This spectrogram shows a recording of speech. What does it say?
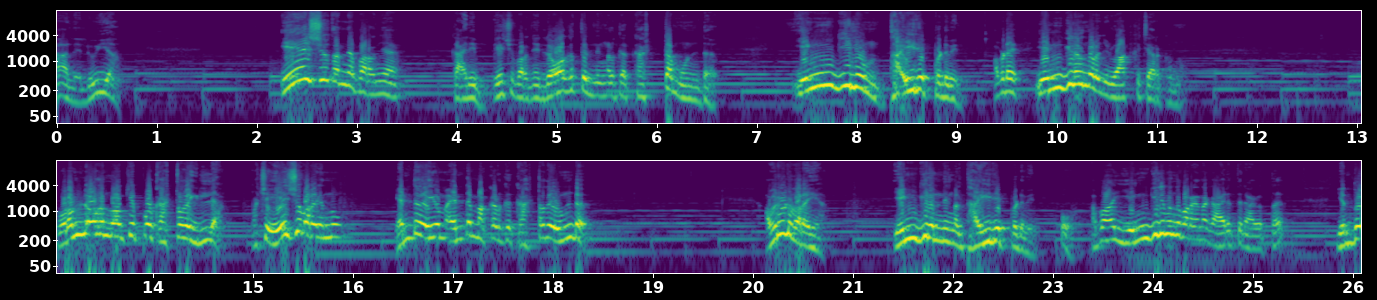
ഹാലലൂയ. യേശു തന്നെ പറഞ്ഞ കാര്യം യേശു പറഞ്ഞു ലോകത്തിൽ നിങ്ങൾക്ക് കഷ്ടമുണ്ട് എങ്കിലും ധൈര്യപ്പെടുവിൻ. അവിടെ എങ്കിലും എന്ന് പറഞ്ഞൊരു വാക്ക് ചേർക്കുന്നു. പുറം ലോകം നോക്കിയപ്പോൾ കഷ്ടതയില്ല. പക്ഷെ യേശു പറയുന്നു എന്റെ ദൈവം എന്റെ മക്കൾക്ക് കഷ്ടതയുണ്ട്. അവരോട് പറയുക എങ്കിലും നിങ്ങൾ ധൈര്യപ്പെടുവിൻ. ഓ അപ്പോൾ ആ എങ്കിലും എന്ന് പറയുന്ന കാര്യത്തിനകത്ത് എന്തോ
